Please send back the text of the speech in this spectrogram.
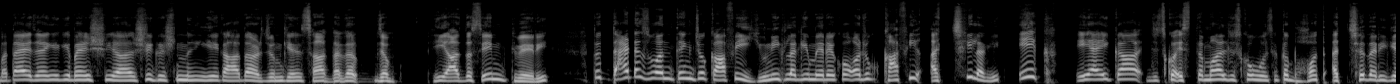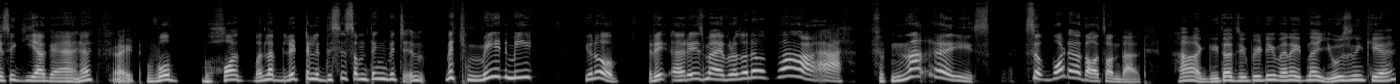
बताए जाएँगे कि भाई श्री श्री कृष्ण ने ये कहा था अर्जुन के साथ अगर जब ही आज द सेम क्वेरी तो दैट इज़ वन थिंग जो काफ़ी यूनिक लगी मेरे को और जो काफ़ी अच्छी लगी। एक एआई का जिसको इस्तेमाल जिसको बोल सकते बहुत अच्छे तरीके से किया गया है राइट वो बहुत मतलब literally this is something which which made me you know raise my eyebrows वाह nice so what are thoughts on that हाँ गीता जीपीटी मैंने इतना यूज़ नहीं किया है।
